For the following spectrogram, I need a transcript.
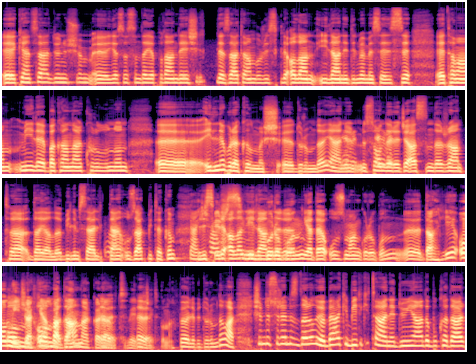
e, kentsel dönüşüm e, yasasında yapılan değişiklikle zaten bu riskli alan ilan edilme meselesi e, tamamıyla Bakanlar Kurulu'nun e, eline bırakılmış e, durumda. Yani evet, son evet. derece aslında ranta dayalı, bilimsellikten Hı. uzak bir takım yani riskli alan ilanları. grubun ya da uzman grubun e, dahli olmayacak. Olma, yani olmadan, bakanlar karar evet, verecek evet, buna. Böyle bir durumda var. Şimdi süremiz daralıyor. Belki bir iki tane dünyada bu kadar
